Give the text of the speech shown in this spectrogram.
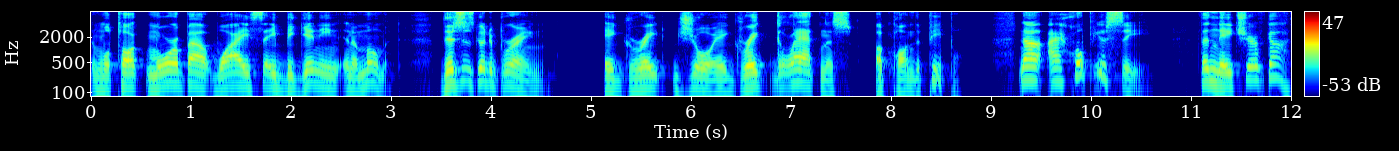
and we'll talk more about why I say beginning in a moment, this is going to bring a great joy, a great gladness upon the people. Now, I hope you see the nature of God.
